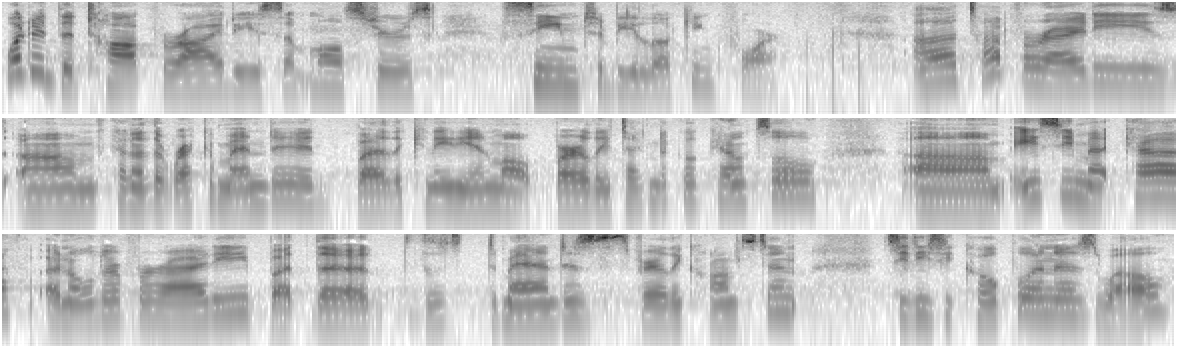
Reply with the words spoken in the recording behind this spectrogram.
what are the top varieties that maltsters seem to be looking for? Uh, top varieties, um, kind of the recommended by the Canadian Malt Barley Technical Council. Um, AC Metcalfe, an older variety, but the, the demand is fairly constant. CDC Copeland as well.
